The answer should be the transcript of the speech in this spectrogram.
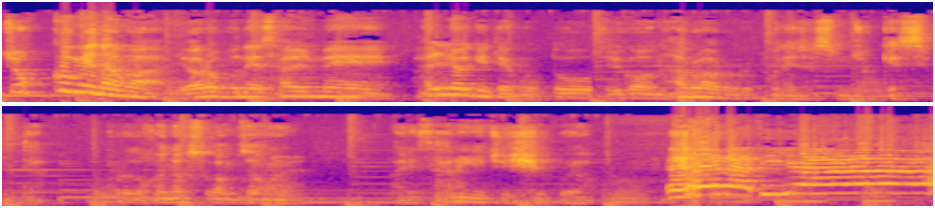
조금이나마 여러분의 삶에 활력이 되고 또 즐거운 하루하루를 보내셨으면 좋겠습니다. 앞으로도 권혁수 감성을 많이 사랑해 주시고요. 에라디야!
